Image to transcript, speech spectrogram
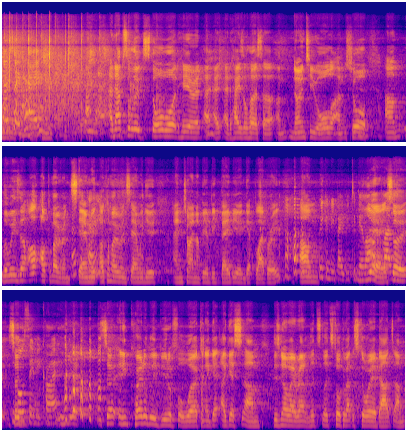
That's okay. an absolute stalwart here at, at, at Hazelhurst. Uh, I'm known to you all, I'm sure. Um, Louisa, I'll, I'll come over and That's stand with. okay. I'll come over and stand with you and try and not be a big baby and get blabbery. Um, we can be baby together. Yeah, glad so- You've so- all seen me cry. yeah, so an incredibly beautiful work, and I get, I guess um, there's no way around it. Let's let's talk about the story about um,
